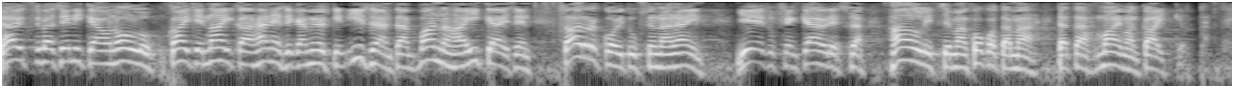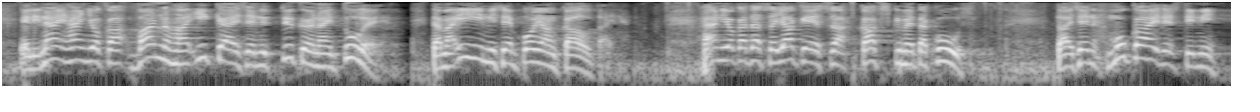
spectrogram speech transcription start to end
Täyttyvä se, mikä on ollut kaiken aikaa hänen sekä myöskin isän, tämän vanha ikäisen tarkoituksena näin Jeesuksen käydessä hallitsemaan koko tämä, tätä maailman kaikkeutta. Eli näin hän, joka vanha ikäisen nyt tykö näin tulee, tämä ihmisen pojan kaltainen. Hän, joka tässä jakeessa 26, tai sen mukaisesti, niin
